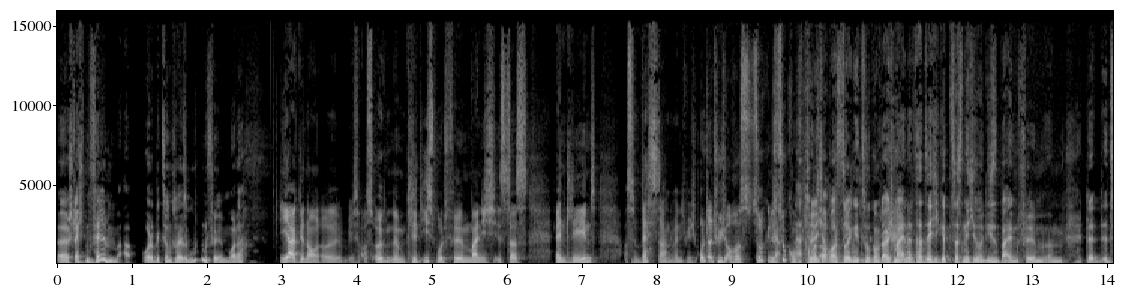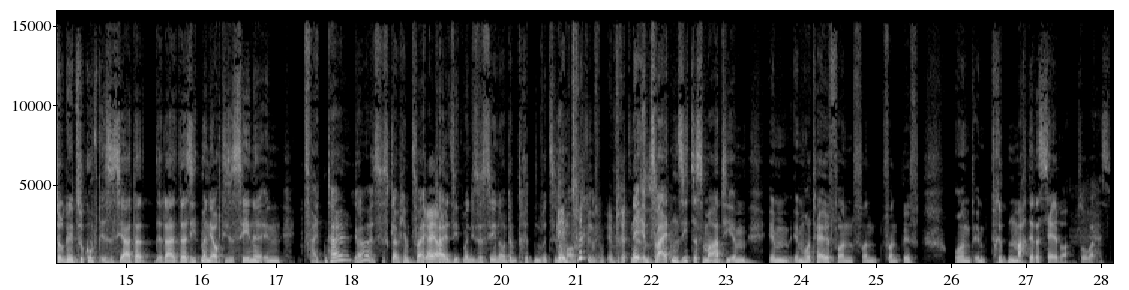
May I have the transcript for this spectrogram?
äh, schlechten Filmen oder beziehungsweise guten Filmen, oder? Ja, genau. Äh, aus irgendeinem Clint Eastwood-Film, meine ich, ist das entlehnt aus dem Western, wenn ich mich. Und natürlich auch aus Zurück in die ja, Zukunft. Natürlich auch, auch aus Zurück in die Zukunft. Aber ich meine, tatsächlich gibt es das nicht nur in diesen beiden Filmen. Ähm, Zurück in die Zukunft ist es ja, da, da, da sieht man ja auch diese Szene in, im zweiten Teil, ja, ist es, glaube ich, im zweiten ja, ja. Teil sieht man diese Szene und im dritten wird sie nee, im dritten, im dritten. Nee, im zweiten sieht es Marty im, im, im Hotel von, von, von Biff. Und im dritten macht er das selber. So war es.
